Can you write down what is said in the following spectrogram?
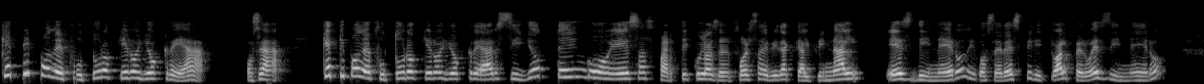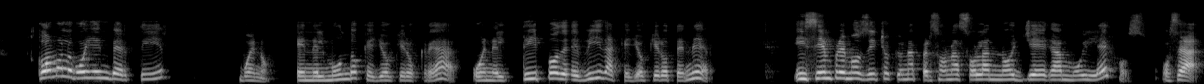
¿qué tipo de futuro quiero yo crear? O sea, ¿qué tipo de futuro quiero yo crear si yo tengo esas partículas de fuerza de vida que al final es dinero, digo, será espiritual, pero es dinero? ¿Cómo lo voy a invertir? Bueno, en el mundo que yo quiero crear o en el tipo de vida que yo quiero tener. Y siempre hemos dicho que una persona sola no llega muy lejos. O sea,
